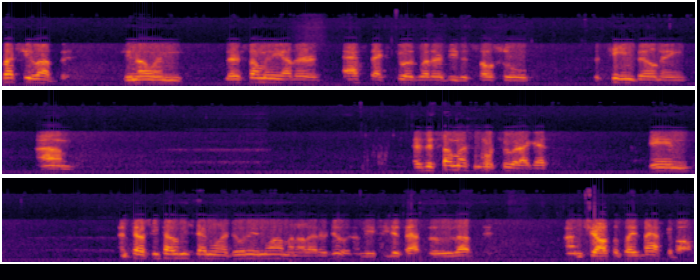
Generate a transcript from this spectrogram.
but she loves it, you know. And there's so many other aspects to it, whether it be the social, the team building. Um, there's just so much more to it, I guess. And until she tells me she doesn't want to do it anymore, I'm going to let her do it. I mean, she just absolutely loves it. Um, she also plays basketball.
